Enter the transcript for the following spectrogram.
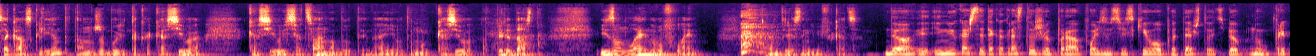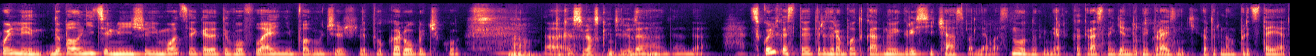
заказ клиента, там уже будет такая красивая, красивые сердца надутые, да, и вот ему красиво передаст из онлайна в офлайн. Такая интересная геймификация. Да, и, и мне кажется, это как раз тоже про пользовательский опыт, да, что у тебя, ну, прикольные дополнительные еще эмоции, когда ты в оффлайне получишь эту коробочку. Да, Да. такая связка Да, интересная. да, да. Сколько стоит разработка одной игры сейчас вот для вас? Ну, например, как раз на гендерные праздники, которые нам предстоят.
